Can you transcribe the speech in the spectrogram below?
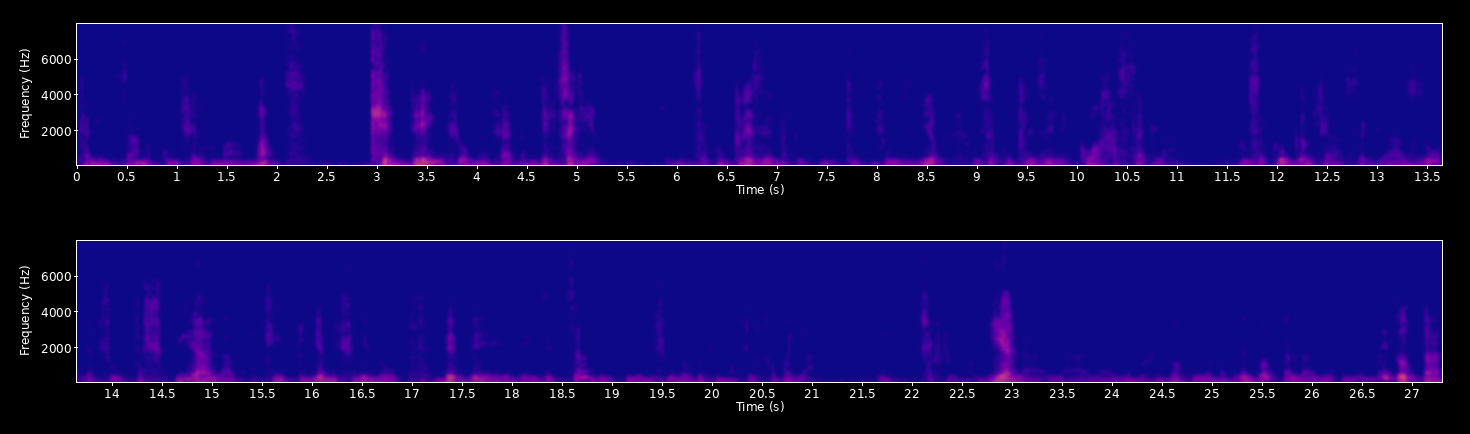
כאן נמצא המקום של המאמץ כדי שאומר שהאדם יצייר. הוא זקוק לזה, משהו, כפי שהוא הסביר, הוא זקוק לזה לכוח השגה, והוא זקוק גם שההשגה הזו איכשהו תשפיע עליו עד שהיא תהיה בשבילו באיזה צד, היא תהיה בשבילו בחינה של חוויה. כן? עכשיו, כשהוא מגיע לבחינות ולמדרגות הללו, הוא לומד אותן,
